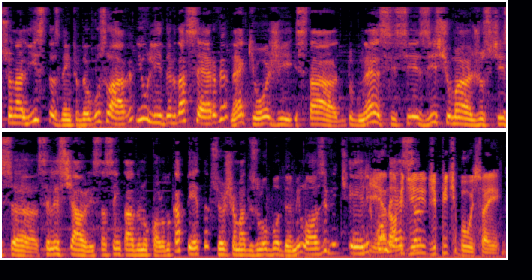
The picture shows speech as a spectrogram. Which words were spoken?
nacionalistas dentro da Yugoslávia e o líder da Sérvia, né, que hoje está, né, se, se existe uma justiça celestial, ele está sentado no colo do capeta, o senhor chamado Slobodan Milosevic, ele Que é nome começa de, de Pitbull, isso aí.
